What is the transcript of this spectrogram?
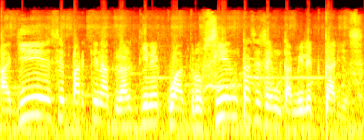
Allí ese parque natural tiene 460 mil hectáreas.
